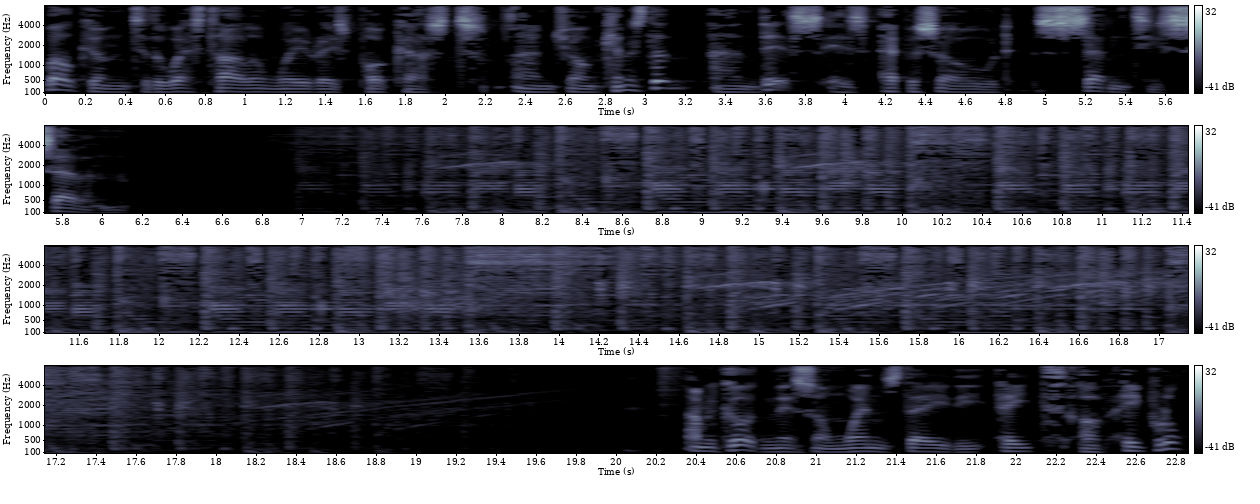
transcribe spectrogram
Welcome to the West Highland Way Race podcast. I'm John Kynaston, and this is episode 77. I'm recording this on Wednesday, the 8th of April,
